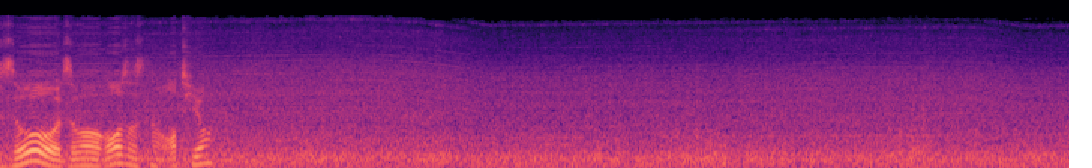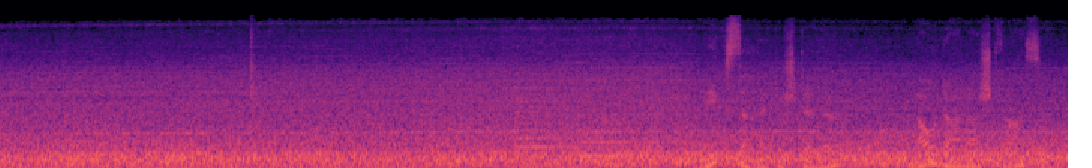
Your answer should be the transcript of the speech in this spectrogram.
So, jetzt sind wir raus aus dem Ort hier. Nächste Haltestelle Laudaler Straße.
